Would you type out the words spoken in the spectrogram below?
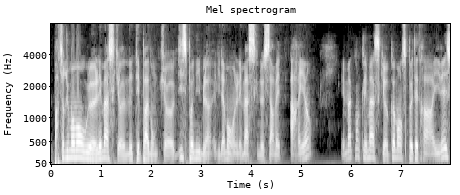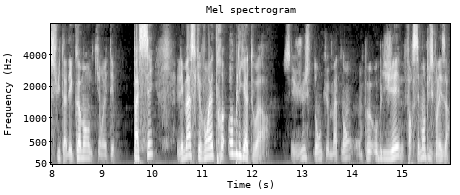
À partir du moment où euh, les masques n'étaient pas donc euh, disponibles, évidemment, les masques ne servaient à rien. Et maintenant que les masques commencent peut-être à arriver, suite à des commandes qui ont été passées, les masques vont être obligatoires. C'est juste donc maintenant, on peut obliger, forcément, puisqu'on les a.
